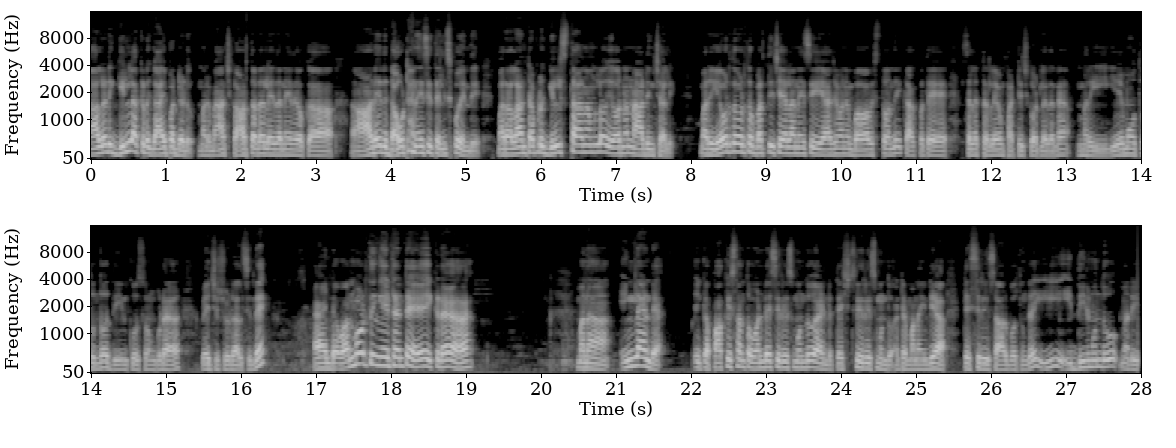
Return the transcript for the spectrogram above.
ఆల్రెడీ గిల్ అక్కడ గాయపడ్డాడు. మరి మ్యాచ్కి ఆడతాడా లేదనేది ఒక ఆడేది డౌట్ అనేసి తెలిసిపోయింది. మరి అలాంటప్పుడు గిల్ స్థానంలో ఎవరినన్నా ఆడించాలి? మరి ఎవరితో ఎవరితో భర్తీ చేయాలనేసి యాజమాన్యం భావిస్తోంది. కాకపోతే సెలెక్టర్లు ఏమో పట్టించుకోవట్లేదంట. మరి ఏమవుతుందో దీనికోసం కూడా వేచి చూడాల్సిందే. అండ్ వన్ మోర్ థింగ్ ఏంటంటే ఇక్కడ మన ఇంగ్లాండ్ ఇక పాకిస్తాన్తో వన్ డే సిరీస్ ముందు అండ్ టెస్ట్ సిరీస్ ముందు అంటే మన ఇండియా టెస్ట్ సిరీస్ ఆడబోతుంది ఈ దీని ముందు మరి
